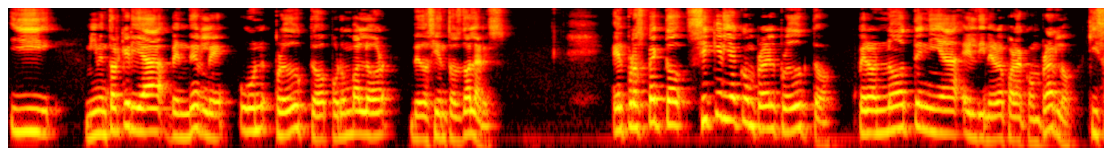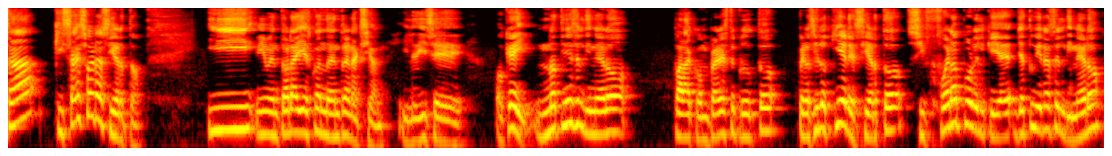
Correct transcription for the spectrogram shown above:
y mi mentor quería venderle un producto por un valor de 200 dólares. El prospecto sí quería comprar el producto, pero no tenía el dinero para comprarlo. Quizá, quizá eso era cierto. Y mi mentor ahí es cuando entra en acción y le dice, ok, no tienes el dinero para comprar este producto, pero si lo quieres, ¿cierto? Si fuera por el que ya, tuvieras el dinero,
